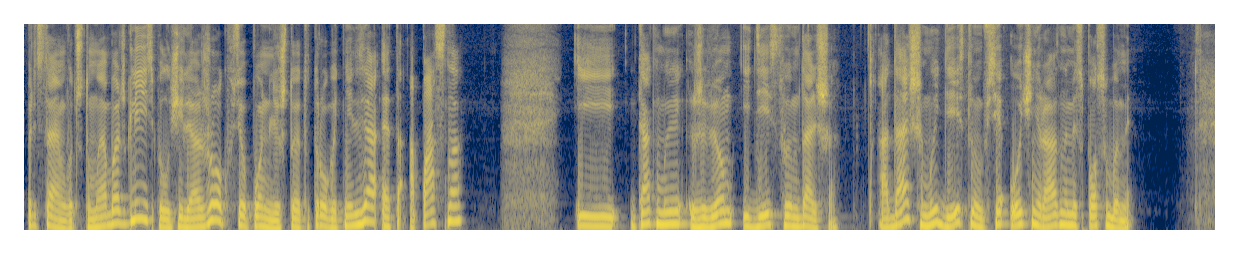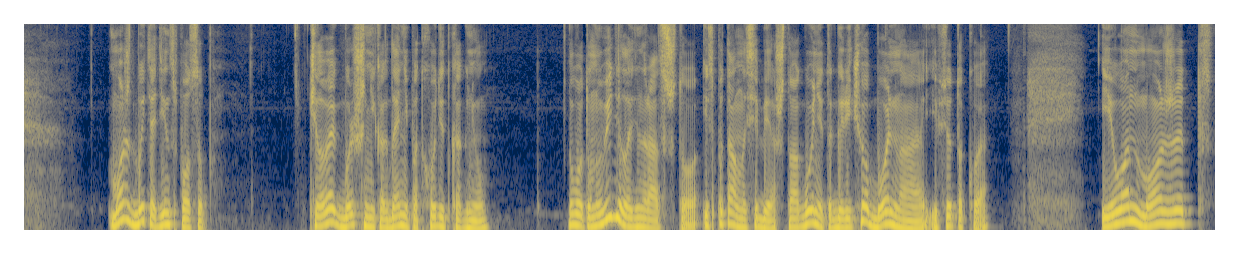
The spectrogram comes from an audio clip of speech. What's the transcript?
Представим, вот, что мы обожглись, получили ожог, все поняли, что это трогать нельзя, это опасно. И как мы живем и действуем дальше. А дальше мы действуем все очень разными способами. Может быть один способ – человек больше никогда не подходит к огню. Ну вот он увидел один раз, что испытал на себе, что огонь это горячо, больно и все такое. И он может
